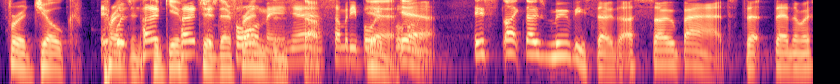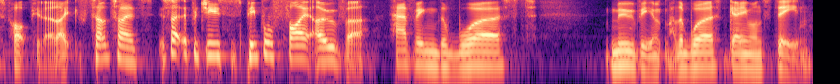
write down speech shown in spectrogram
for a joke It present was to give to their friends me. and yeah, stuff. somebody bought Yeah. it for Yeah. me. It's like those movies though that are so bad that they're the most popular. Like sometimes it's like the producers, people fight over having the worst movie, the worst game on Steam.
